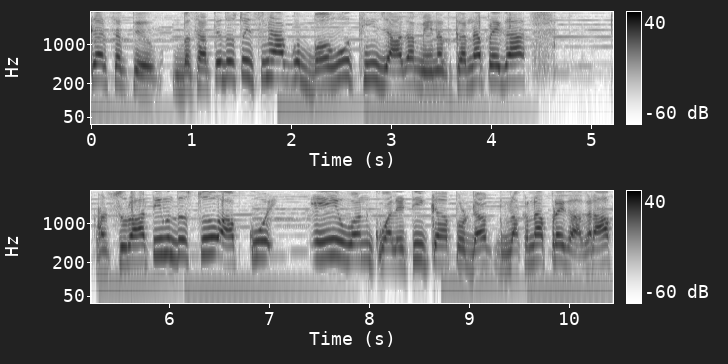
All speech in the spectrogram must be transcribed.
कर सकते हो। बसरते दोस्तों इसमें आपको बहुत ही ज़्यादा मेहनत करना पड़ेगा। और शुरुआती में दोस्तों आपको ए वन क्वालिटी का प्रोडक्ट रखना पड़ेगा। अगर आप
